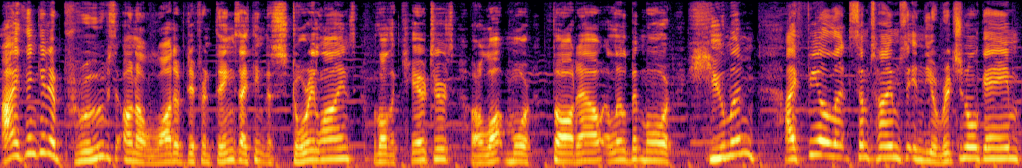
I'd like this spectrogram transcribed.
I think it improves on a lot of different things. I think the storylines with all the characters are a lot more thought out, a little bit more human. I feel that sometimes in the original game,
